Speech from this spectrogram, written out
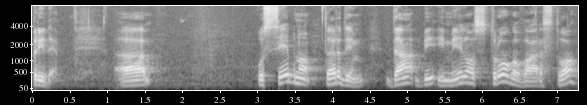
pride. A, osebno trdim, da bi imelo strogo varstvo,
